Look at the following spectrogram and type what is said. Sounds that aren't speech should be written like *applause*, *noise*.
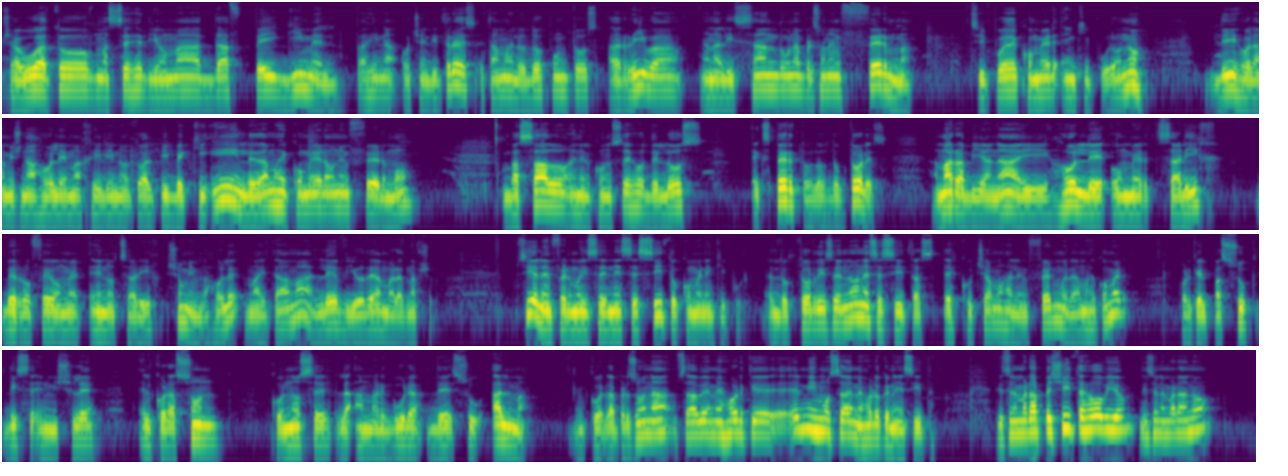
Shabuatov Masejet Yomá Daf Pei Gimel, página 83. Estamos en los dos puntos arriba, analizando una persona enferma, si puede comer en Kipur o no. Dijo la Mishnah Jole Majilinoto al Pibekiin, le damos de comer a un enfermo basado en el consejo de los expertos, los doctores. Amar Rabbianai, Jole Omer Tzarich, Berrofe Omer Enotzarich, Shomim la Jole, Maitama, Lev Yodea Marat Nafshot. Si el enfermo dice necesito comer en Kippur, el doctor dice no necesitas, escuchamos al enfermo y le damos de comer, porque el pasuk dice en Mishle, el corazón conoce la amargura de su alma. La persona sabe mejor que él mismo sabe mejor lo que necesita. Dice el Mará Peshita, es obvio. Dice el Mará, no.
